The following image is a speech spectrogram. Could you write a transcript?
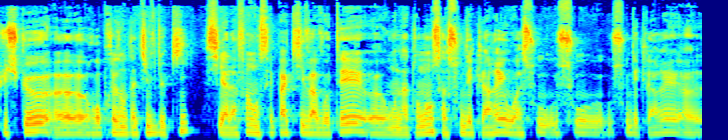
puisque euh, représentatif de qui Si à la fin on ne sait pas qui va voter, euh, on a tendance à sous-déclarer ou à sous, sous, déclarer euh,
